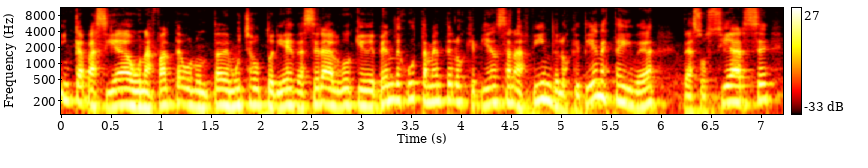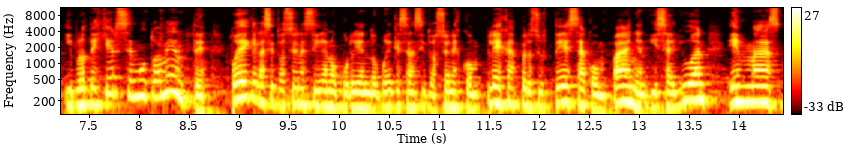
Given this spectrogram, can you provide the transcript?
incapacidad o una falta de voluntad de muchas autoridades de hacer algo, que depende justamente de los que piensan a fin, de los que tienen esta idea de asociarse y protegerse mutuamente. Puede que las situaciones sigan ocurriendo, puede que sean situaciones complejas, pero si ustedes se acompañan y se ayudan, es más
